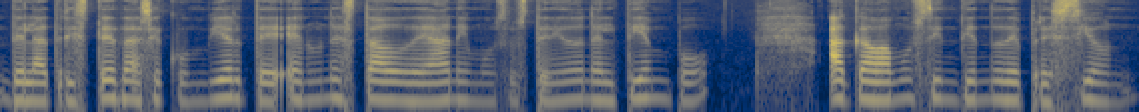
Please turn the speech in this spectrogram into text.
de la tristeza se convierte en un estado de ánimo sostenido en el tiempo, acabamos sintiendo depresión,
